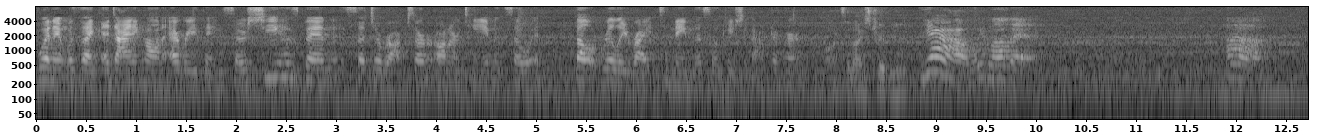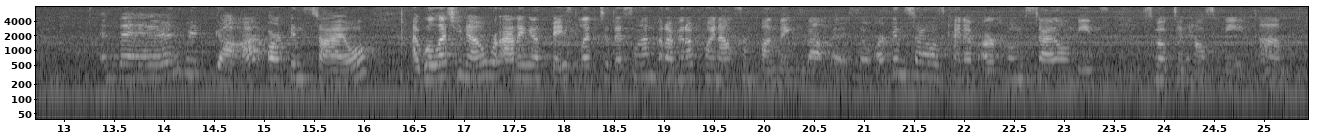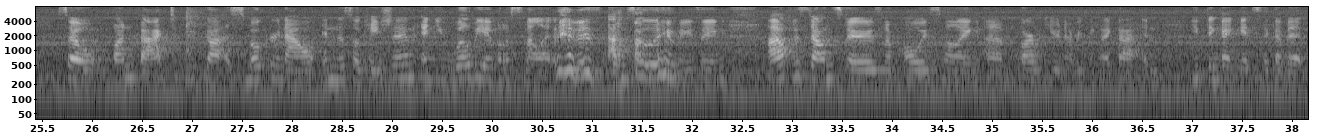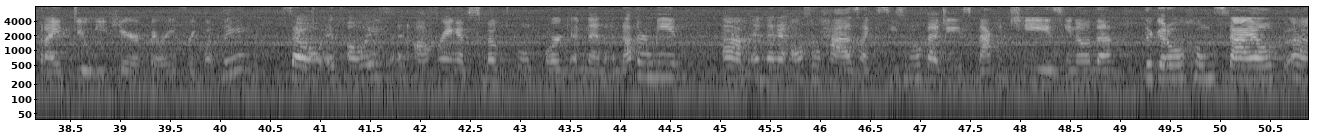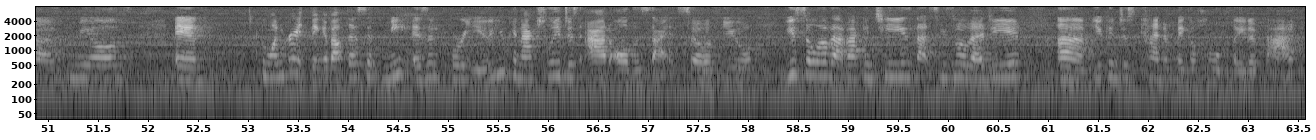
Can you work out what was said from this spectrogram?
when it was like a dining hall and everything. So she has been such a rock star on our team, and so it, felt really right to name this location after her. Oh, it's a nice tribute. Yeah, we love it. Um, and then we've got Ark Arkan Style. I will let you know we're adding a facelift to this one, but I'm going to point out some fun things about this. So Arkan Style is kind of our home style meets smoked in-house meat. Um, so fun fact, we've got a smoker now in this location and you will be able to smell it. It is absolutely amazing. I office downstairs and I'm always smelling um, barbecue and everything like that. And you'd think I'd get sick of it, but I do eat here very frequently. So it's always an offering of smoked pulled pork and then another meat. Um, and then it also has like seasonal veggies, mac and cheese, you know, the, the good old home style um, meals. And one great thing about this, if meat isn't for you, you can actually just add all the sides. So if you you still love that mac and cheese, that seasonal veggie, um, you can just kind of make a whole plate of that.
